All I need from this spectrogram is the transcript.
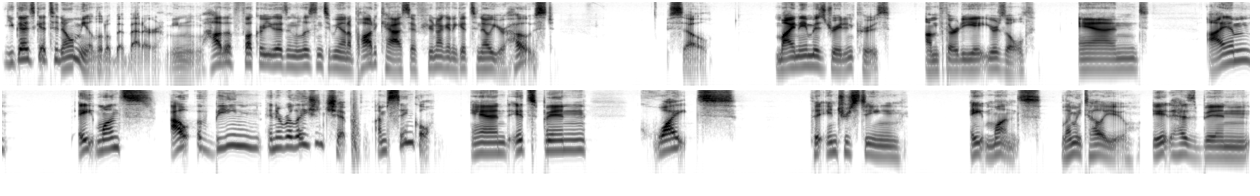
You guys get to know me a little bit better. I mean, how the fuck are you guys going to listen to me on a podcast if you're not going to get to know your host? So, my name is Draden Cruz. I'm 38 years old, and I am eight months out of being in a relationship. I'm single, and it's been quite the interesting eight months. Let me tell you, it has been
